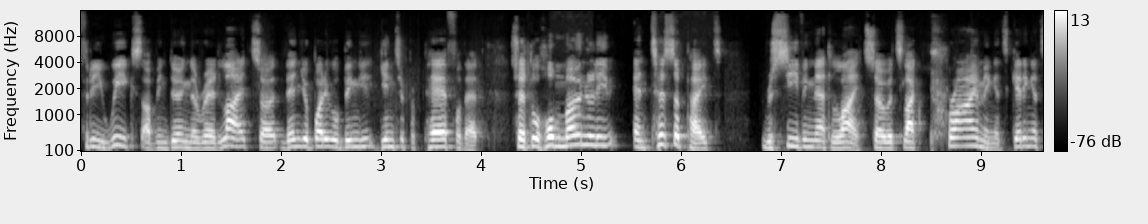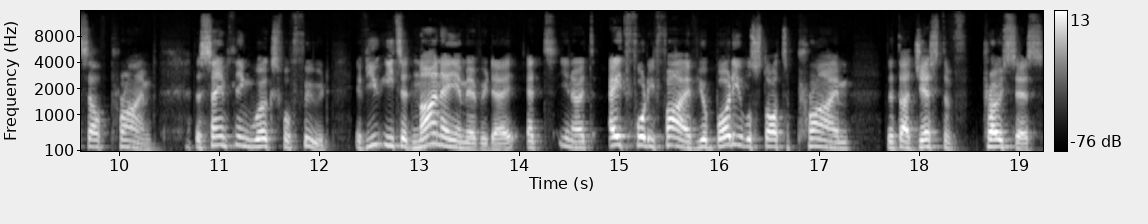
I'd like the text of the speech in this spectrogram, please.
three weeks I've been doing the red light. So then your body will begin to prepare for that. So it will hormonally anticipate receiving that light. So it's like priming. It's getting itself primed. The same thing works for food. If you eat at 9 a.m. every day, at you know at 8:45, your body will start to prime the digestive process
